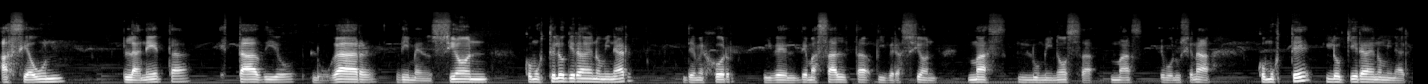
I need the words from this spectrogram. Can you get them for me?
hacia un planeta, estadio, lugar, dimensión, como usted lo quiera denominar, de mejor nivel, de más alta vibración, más luminosa, más evolucionada, como usted lo quiera denominar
